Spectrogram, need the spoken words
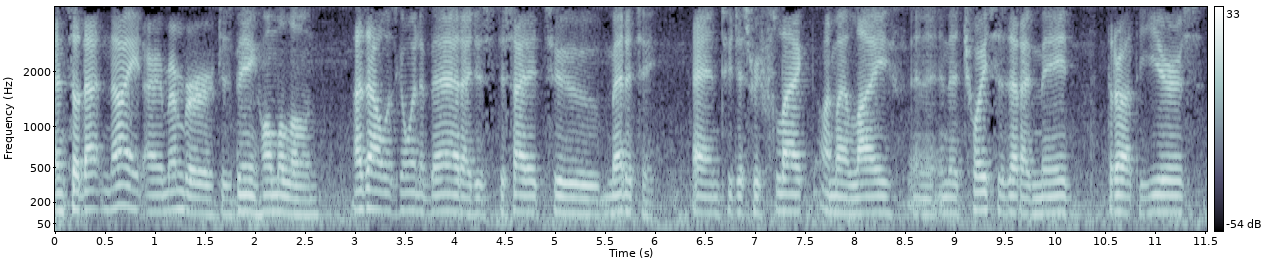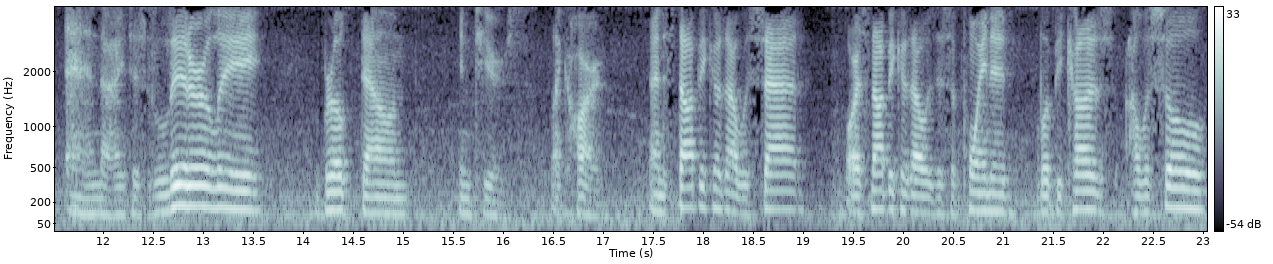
And so that night, I remember just being home alone. As I was going to bed, I just decided to meditate and to just reflect on my life and, and the choices that I've made throughout the years. And I just literally broke down in tears, like hard. And it's not because I was sad or it's not because I was disappointed, but because I was so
